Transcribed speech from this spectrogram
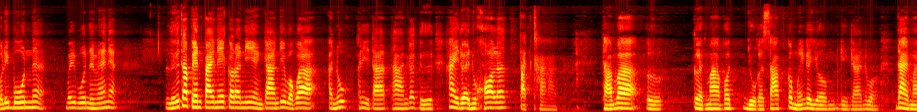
บริบูรณ์เนี่ยบริบูรณ์เห็นไหมเนี่ย หรือถ้าเป็นไปในกรณีอย่างการที่บอกว่าอนุคณิตาทานก็คือให้โดยอนุเคราะห์แล้วตัดขาด ถามว่า เออเกิดมาพออยู่กับทรัพย์ก็เหมือนกับโยมกินการที่บอกได้มา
